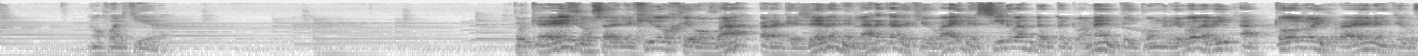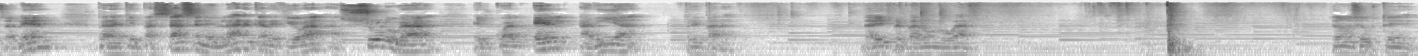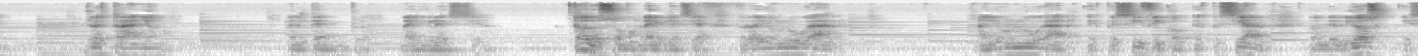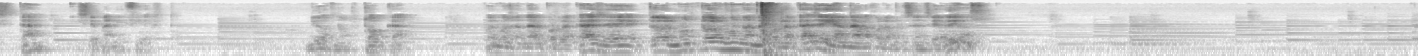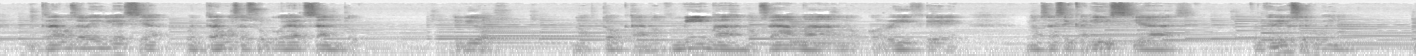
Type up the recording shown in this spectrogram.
no cualquiera. porque a ellos ha elegido Jehová para que lleven el arca de Jehová y le sirvan perpetuamente. Y congregó David a todo Israel en Jerusalén para que pasasen el arca de Jehová a su lugar, el cual él había preparado. David preparó un lugar. Yo no sé usted, yo extraño el templo, la iglesia todos somos la iglesia, pero hay un lugar, hay un lugar específico, especial, donde Dios está y se manifiesta. Dios nos toca. Podemos andar por la calle, todo el mundo, todo el mundo anda por la calle y anda bajo la presencia de Dios. Entramos a la iglesia o entramos a su lugar santo y Dios nos toca, nos mima, nos ama, nos corrige, nos hace caricias, porque Dios es bueno,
